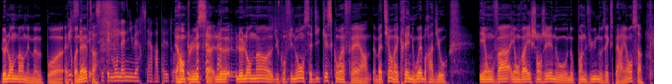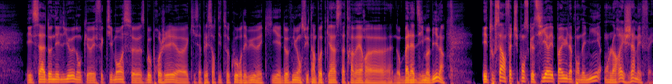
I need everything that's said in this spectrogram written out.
le lendemain même, euh, pour euh, être honnête. C'était mon anniversaire, rappelle-toi. Et en plus, le, le lendemain euh, du confinement, on s'est dit qu'est-ce qu'on va faire? Bah tiens, on va créer une web radio. et on va, et on va échanger nos, nos points de vue, nos expériences. Et ça a donné lieu donc euh, effectivement à ce, ce beau projet euh, qui s'appelait Sortie de secours au début et qui est devenu ensuite un podcast à travers euh, nos balades immobiles. Et tout ça, en fait, je pense que s'il n'y avait pas eu la pandémie, on l'aurait jamais fait.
